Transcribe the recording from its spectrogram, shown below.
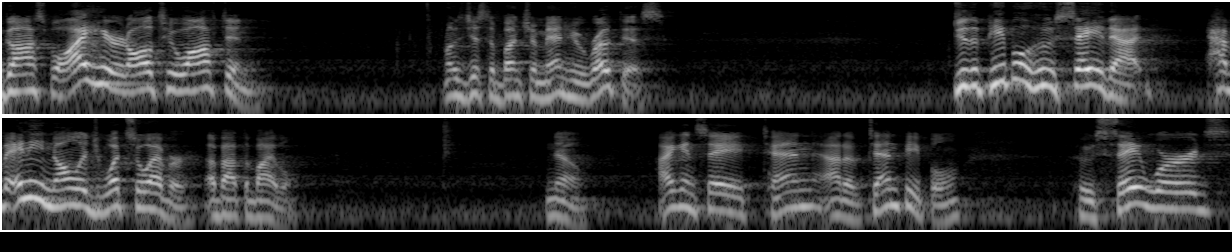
gospel. I hear it all too often. It was just a bunch of men who wrote this. Do the people who say that have any knowledge whatsoever about the Bible? No. I can say 10 out of 10 people who say words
